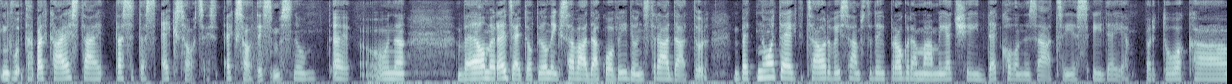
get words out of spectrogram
tāpat kā es, tā, tas ir tas eksotis, eksotisms. Nu, e, un, vēlme redzēt to pilnīgi savādāko vidi un strādāt tur. Bet noteikti cauri visām studiju programmām iet šī dekolonizācijas ideja par to, ka,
